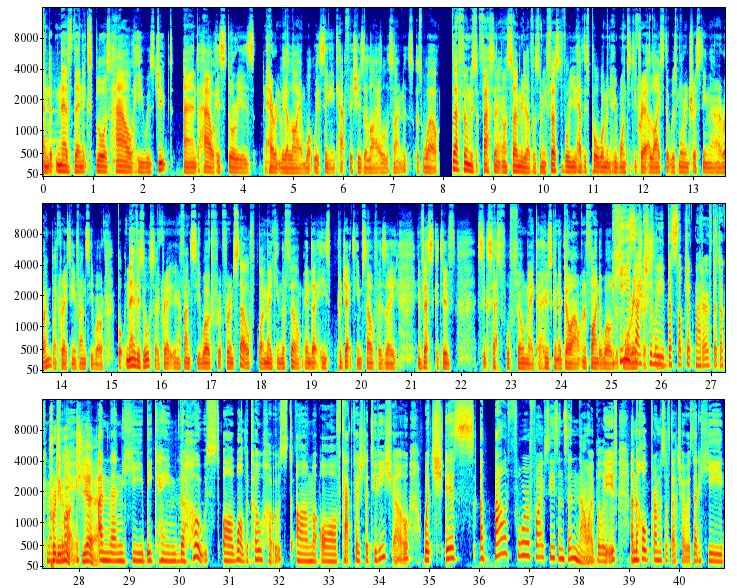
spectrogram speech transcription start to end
And Nev then explores how he was duped and how his story is inherently a lie and what we're seeing in Catfish is a lie all the time as, as well. That film is fascinating on so many levels. I mean, first of all, you have this poor woman who wanted to create a life that was more interesting than her own by creating a fantasy world. But Nev is also creating a fantasy world for, for himself by making the film, in that he's projecting himself as a investigative successful filmmaker who's going to go out and find a world that's he more is interesting. actually the subject matter of the documentary. Pretty much, yeah. And then he became the host, or well, the co-host um, of Catfish, the TV show, which is about four or five seasons in now, I believe. And the whole premise of that show is that he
